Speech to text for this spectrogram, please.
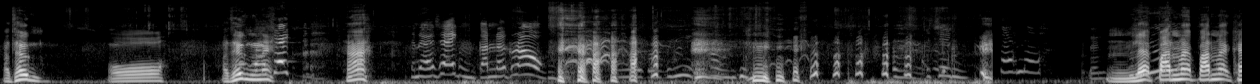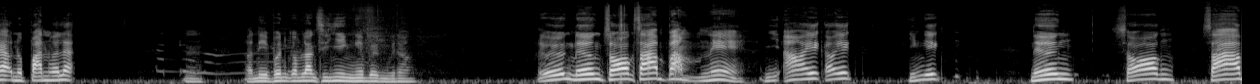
เอาถึงโอ้เอาถึงนะฮะ คะแนนเช่งกันในกรองจริงอืมและปันไหมปันไหมแค่เนื้อปันไว้แล้วอันนี้เพิ่นกำลังสิยิงให้เบิ่งพี่น้องหนึ่งหนึ่งสองสามปั๊มนี่เอาอีกเอาอีกยิงอีกหนึ่งสองสาม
